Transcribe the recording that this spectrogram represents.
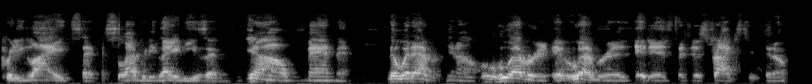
pretty lights and celebrity ladies and you know, man, and the whatever, you know, whoever whoever it is that distracts you, you know.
